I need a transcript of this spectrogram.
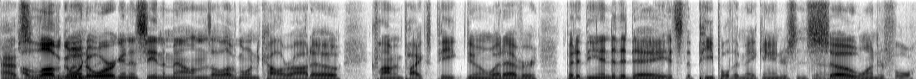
Absolutely. I love going to Oregon and seeing the mountains. I love going to Colorado, climbing Pikes Peak, doing whatever. But at the end of the day, it's the people that make Anderson Yeah. so wonderful.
